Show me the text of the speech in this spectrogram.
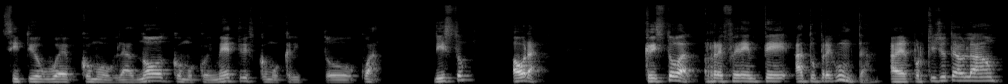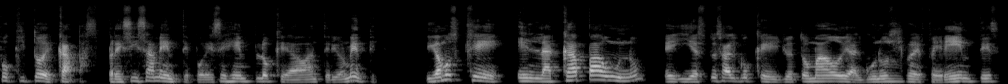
sitios web como Glassnode, como Coinmetrics, como CryptoQuant. ¿Listo? Ahora, Cristóbal, referente a tu pregunta, a ver, ¿por qué yo te hablaba un poquito de capas? Precisamente por ese ejemplo que daba anteriormente. Digamos que en la capa 1, eh, y esto es algo que yo he tomado de algunos referentes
